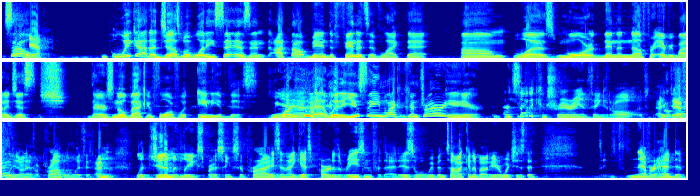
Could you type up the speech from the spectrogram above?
so yeah. we got to adjust with what he says and i thought being definitive like that um was more than enough for everybody just shh there's no back and forth with any of this. Yeah, Where are you at with it? You seem like a contrarian here. That's not a contrarian thing at all. I okay. definitely don't have a problem with it. I'm legitimately expressing surprise. And I guess part of the reason for that is what we've been talking about here, which is that never had to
